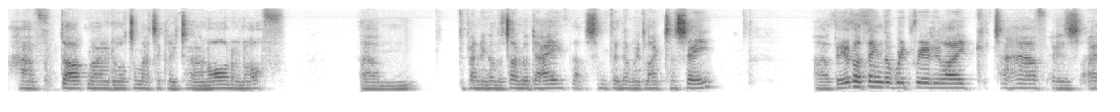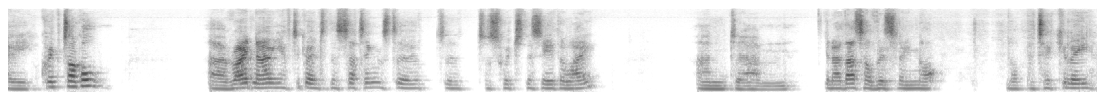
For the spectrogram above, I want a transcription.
have dark mode automatically turn on and off, um, depending on the time of day, that's something that we'd like to see. Uh, the other thing that we'd really like to have is a quick toggle. Uh, right now, you have to go into the settings to, to, to switch this either way. And, um, you know, that's obviously not, not particularly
